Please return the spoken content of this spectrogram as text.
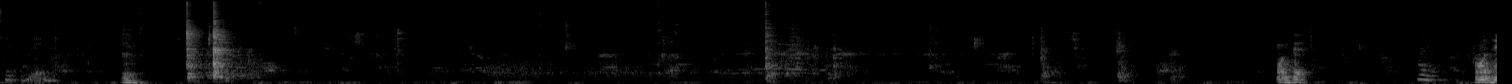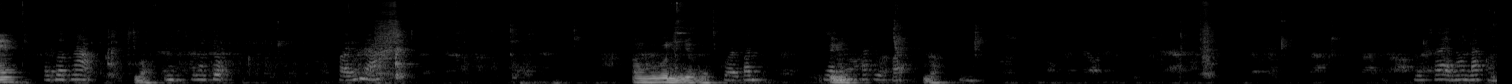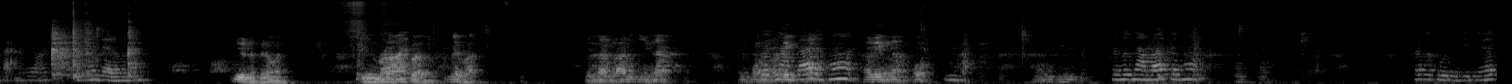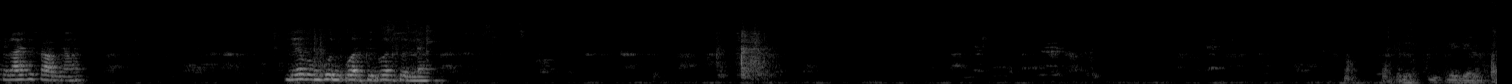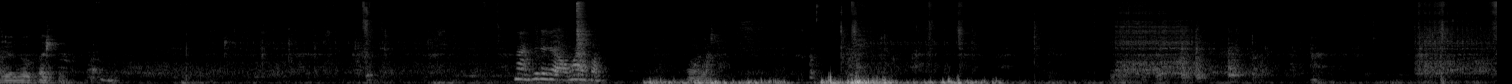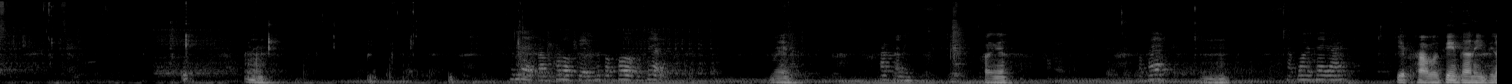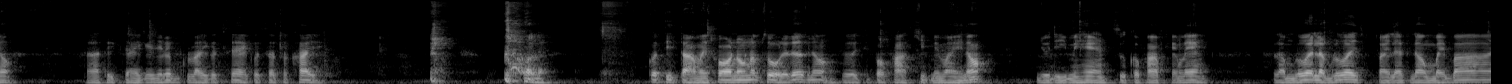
เฮ็ดเอง น แห้ง ไปสดน้ บ่ำอืมไปน้ำตก ปล่อยมันนะเอาวุ่นอยู่เลยปล่อยก่อนอยังนี้พัดอยู่ก่อนบ่ลูกชายนอนรับของกลางพี่น้องนอนเดี๋ยวเราก็นั่งยืน เลยพี่น้องกินร้านเปิดแบบว่ากินน้ำร้านกินน้ำมันหอมเปิดเอาเล็กน้ำได้เลยฮะเอาเล็กน้ำพวกอืมเปิดน้ำได้จะฮะใช้กระตูนกินเนื้อจะไล่ที่เก่าพี่น้องเดี๋ยวบางคนอ้วนขึ้นอ้วนขึ้นเลยที่เยอะเยอะลูกไปน้ำพี่จะออกมาก่อน ออกมา ฉันแต่ปลาข้อเค็มปลาข้อก็แซ่บ แม่ พักอันนี้ พักยังปลาแพ้อืมพักไว้ใช้ได้เก็บภาพไว้เพียงเท่านี้พี่น้องถ้าติดใจก็อย่าลืมกดไลค์กดแชร์กด Subscribe กดติดตามให้พอน้องน้ำโซเลยเด้อพี่น้องเพื่อสิบ่พลาดคลิปใหม่ๆเนาะอยู่ดีไม่แห้งสุขภาพแข็งแรงลำรวยลำรวยไปแล้วพี่น้องบ๊ายบาย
